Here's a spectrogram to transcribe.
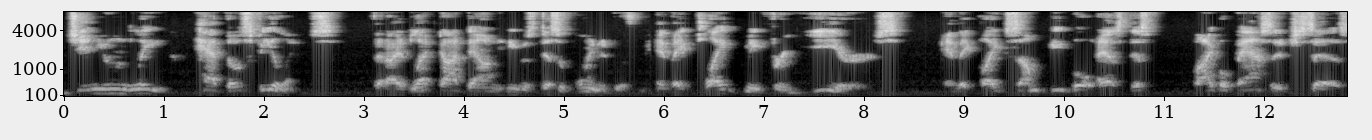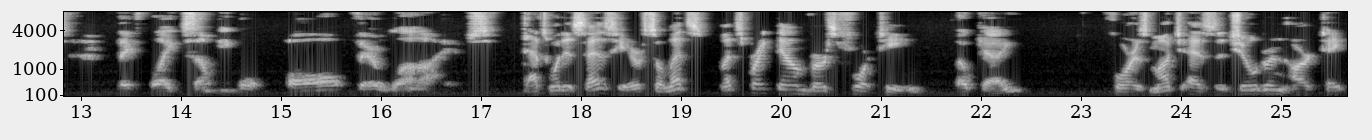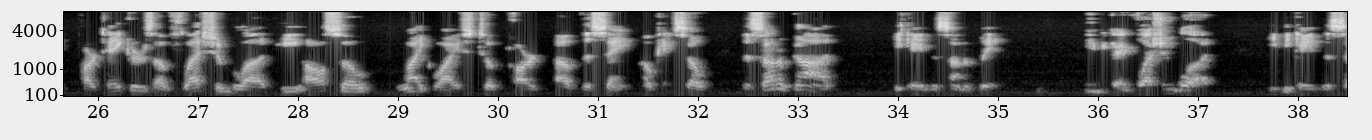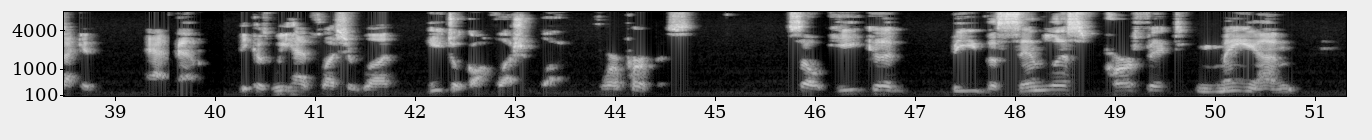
genuinely had those feelings that I had let God down and He was disappointed with me. And they plagued me for years. And they plagued some people, as this Bible passage says, they've plagued some people all their lives. That's what it says here. So let's let's break down verse fourteen. Okay. For as much as the children are ta- partakers of flesh and blood, he also likewise took part of the same. Okay, so the Son of God became the Son of Man. He became flesh and blood. He became the second Adam. Because we had flesh and blood He took on flesh and blood. for a purpose. So he could be the sinless, perfect man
